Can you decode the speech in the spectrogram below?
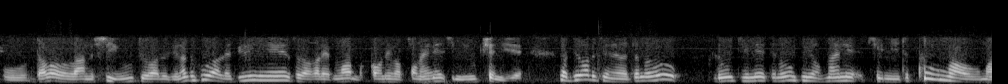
ဟိုတော့လာမရှိဘူးပြောရလို့ကျွန်တော်တို့ကလည်းပြည်ငြိမ်းဆိုတော့ကလည်းမကောင်းတယ်မပေါ်နိုင်တဲ့အချိန်မျိုးဖြစ်နေတယ်ပြောရလို့ရှိရင်ကျွန်တော်တို့ လိုချင်တဲ့ကျွန်တော်တို့ပြောမှန်းတဲ့အခြေအနေတစ်ခုမှမှ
